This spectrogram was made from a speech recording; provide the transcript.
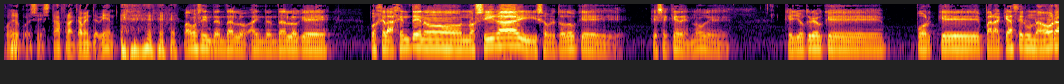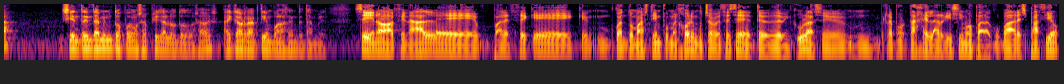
Oye, pues está francamente bien. Vamos a intentarlo, a intentarlo que pues que la gente no nos siga y sobre todo que, que se queden, ¿no? Que, que yo creo que ¿por qué, para qué hacer una hora si en 30 minutos podemos explicarlo todo, ¿sabes? Hay que ahorrar tiempo a la gente también. Sí, no, al final eh, parece que, que cuanto más tiempo mejor y muchas veces eh, te desvinculas. Eh, reportajes larguísimos para ocupar espacio.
